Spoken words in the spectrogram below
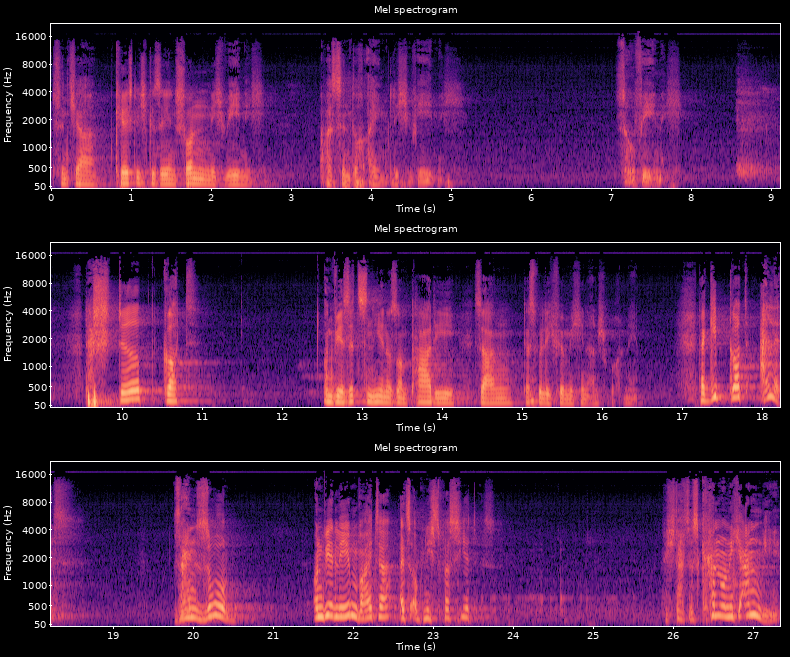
es sind ja kirchlich gesehen schon nicht wenig, aber es sind doch eigentlich wenig. So wenig. Da stirbt Gott. Und wir sitzen hier nur so ein paar, die sagen, das will ich für mich in Anspruch nehmen. Da gibt Gott alles. Sein Sohn. Und wir leben weiter, als ob nichts passiert ist. Ich dachte, es kann doch nicht angehen.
